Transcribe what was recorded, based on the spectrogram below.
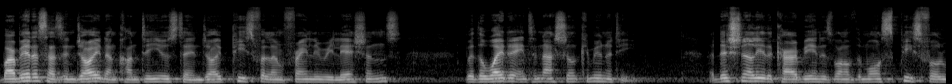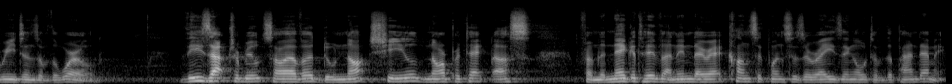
Barbados has enjoyed and continues to enjoy peaceful and friendly relations with the wider international community. Additionally, the Caribbean is one of the most peaceful regions of the world. These attributes, however, do not shield nor protect us from the negative and indirect consequences arising out of the pandemic.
